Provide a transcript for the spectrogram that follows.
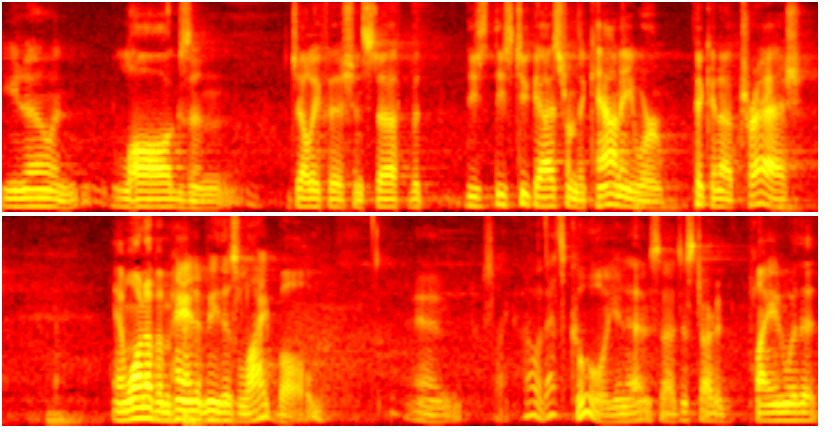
you know, and logs and jellyfish and stuff. But these, these two guys from the county were picking up trash, and one of them handed me this light bulb. And I was like, oh, that's cool, you know. So I just started playing with it.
